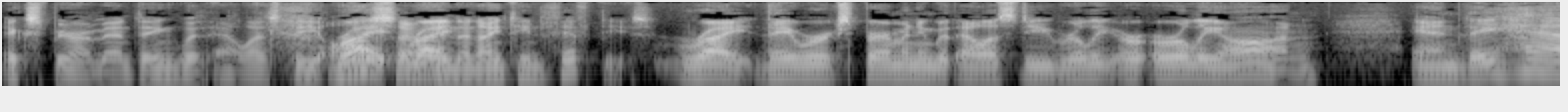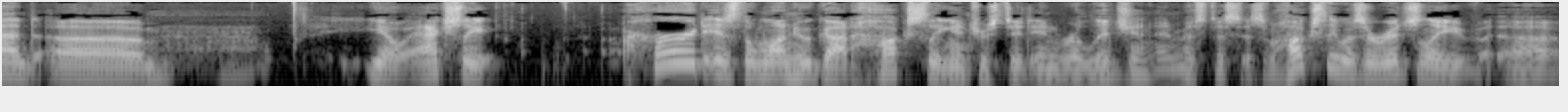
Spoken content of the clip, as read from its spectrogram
experimenting with LSD also right. in the 1950s. Right. They were experimenting with LSD really early on, and they had, um, you know, actually. Heard is the one who got Huxley interested in religion and mysticism. Huxley was originally uh,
